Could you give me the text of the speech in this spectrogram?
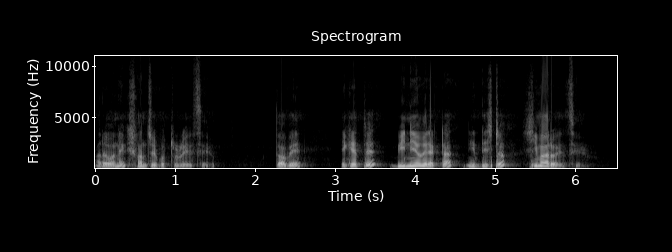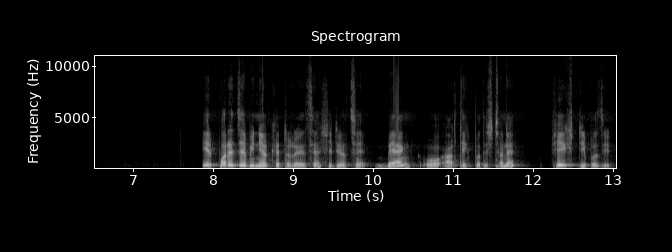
আরও অনেক সঞ্চয়পত্র রয়েছে। তবে এক্ষেত্রে বিনিয়োগের একটা নির্দিষ্ট সীমা রয়েছে। এরপরে যে বিনিয়োগ ক্ষেত্র রয়েছে, সেটি হচ্ছে ব্যাংক ও আর্থিক প্রতিষ্ঠানে ফিক্সড ডিপোজিট।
